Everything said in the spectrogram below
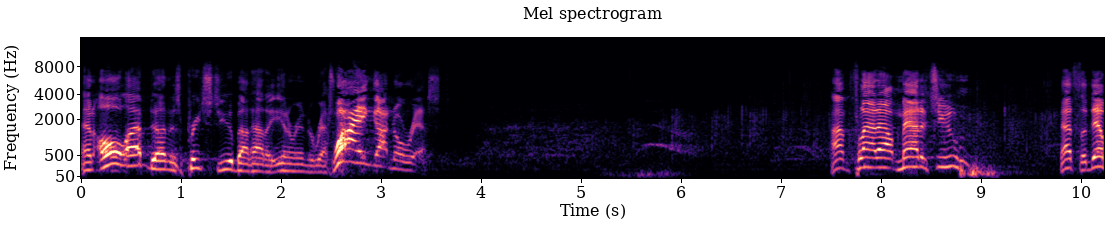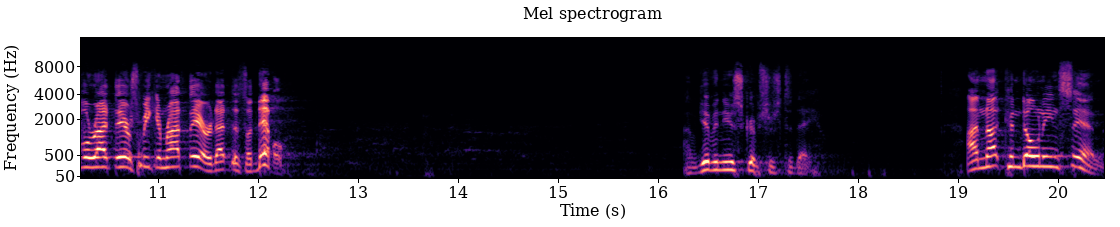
And all I've done is preach to you about how to enter into rest. Well, I ain't got no rest. I'm flat out mad at you. That's the devil right there speaking right there. That is the devil. I've given you scriptures today. I'm not condoning sin.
